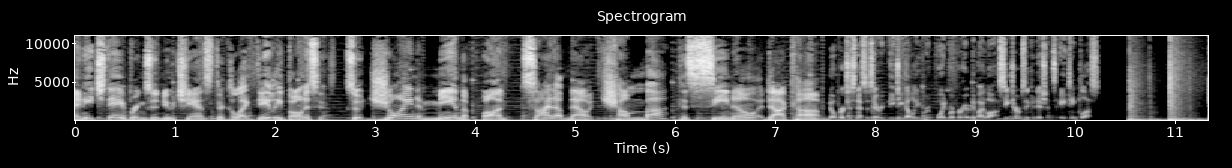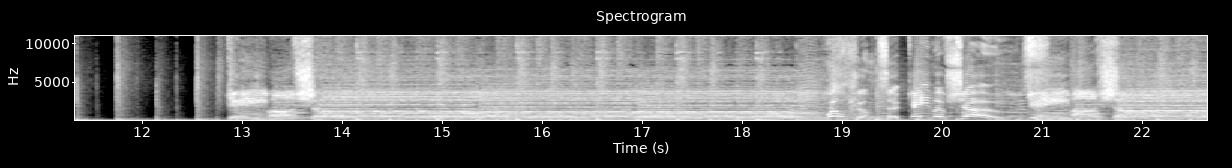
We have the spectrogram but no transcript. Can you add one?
And each day brings a new chance to collect daily bonuses. So join me in the fun. Sign up now at chumbacasino.com. No purchase necessary. VGW Group. Void were prohibited by law. See terms and conditions. 18 plus. Game of Show. Welcome to Game of Shows. Game of Shows.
